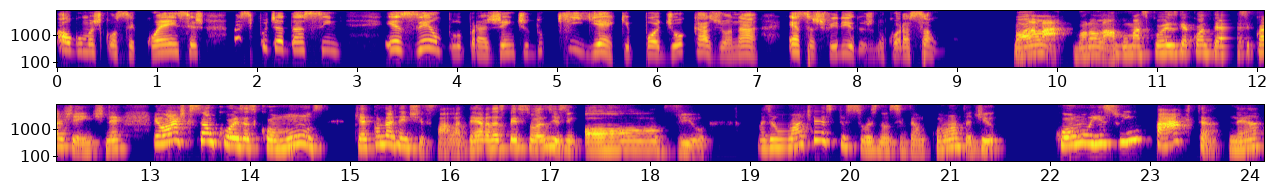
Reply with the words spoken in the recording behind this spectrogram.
algumas consequências, mas se podia dar, assim, exemplo para a gente do que é que pode ocasionar essas feridas no coração? Bora lá, bora lá. Algumas coisas que acontecem com a gente, né? Eu acho que são coisas comuns que é quando a gente fala delas, as pessoas dizem óbvio, mas eu acho que as pessoas não se dão conta de como isso impacta, né,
